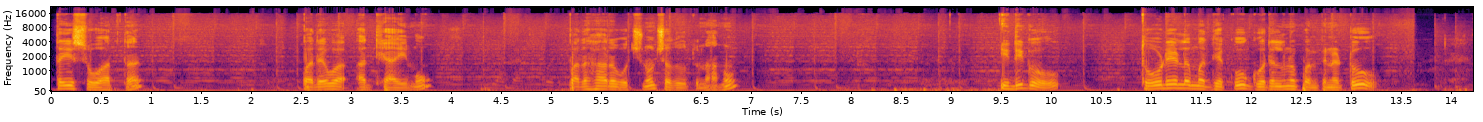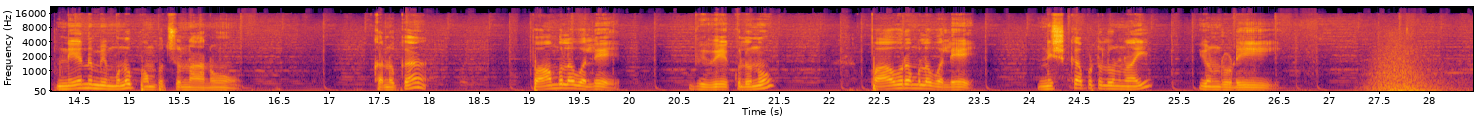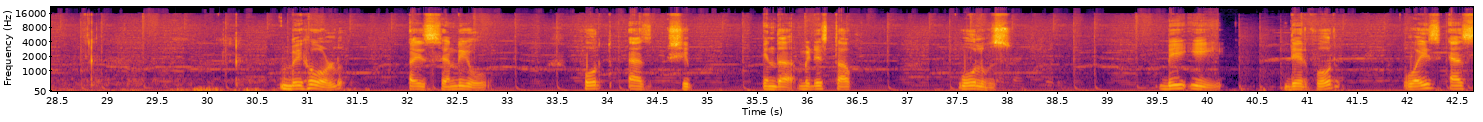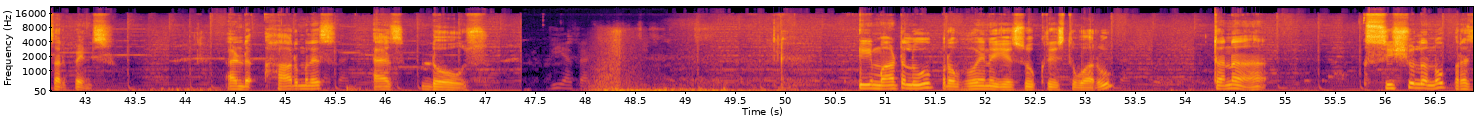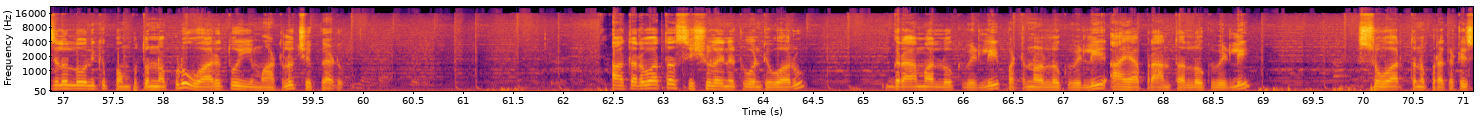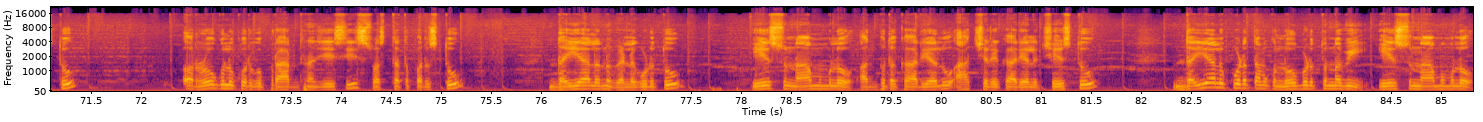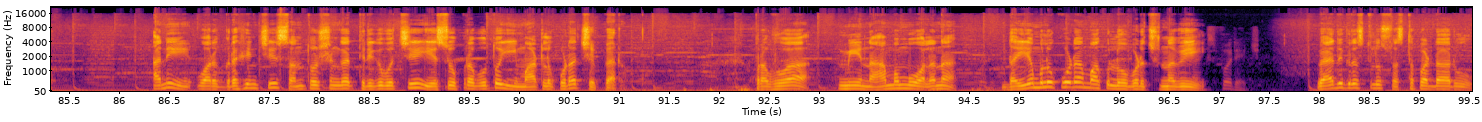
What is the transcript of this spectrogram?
మత్తయి సువార్త పదవ అధ్యాయము పదహార వచనం చదువుతున్నాను. ఇదిగో తోడేళ్ళ మధ్యకు గొర్రెలను పంపినట్టు నేను మిమ్మను పంపుచున్నాను. కనుక పాముల వలె వివేకులను పావురముల వలె నిష్కపటులునై యుండుడి Behold, I send you forth as sheep in the midst of wolves. Be ye therefore wise as serpents and harmless as doves. ఈ మాటలు ప్రభు అయిన యేసుక్రీస్తు వారు తన శిష్యులను ప్రజలలోనికి పంపుతున్నప్పుడు వారితో ఈ మాటలు చెప్పాడు ఆ తర్వాత శిష్యులైనటువంటి వారు గ్రామాల్లోకి వెళ్ళి పట్టణాల్లోకి వెళ్ళి ఆయా ప్రాంతాల్లోకి వెళ్ళి సువార్తను ప్రకటిస్తూ రోగుల కొరకు ప్రార్థన చేసి స్వస్థత పరుస్తూ దయ్యాలను వెళ్ళగొడుతూ ఏసునామంలో నామములో అద్భుత కార్యాలు ఆశ్చర్య కార్యాలు చేస్తూ దయ్యాలు కూడా తమకు లోబడుతున్నవి ఏసునామములో అని వారు గ్రహించి సంతోషంగా తిరిగి వచ్చి యేసు ప్రభుతో ఈ మాటలు కూడా చెప్పారు. ప్రభువా మీ నామము వలన దయ్యములు కూడా మాకు లోబడుచున్నవి. వ్యాధిగ్రస్తులు స్వస్థపడ్డారు.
